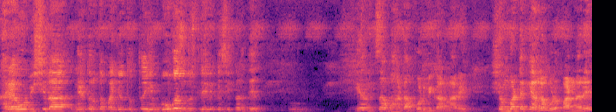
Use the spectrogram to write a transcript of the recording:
खऱ्या ओबीसीला नेतृत्व पाहिजे होतं तर हे बोगस घुसलेले कसे करतात यांचा भांडाफोड मी करणार आहे. शंभर टक्के यांना उघडं पाडणार आहे.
